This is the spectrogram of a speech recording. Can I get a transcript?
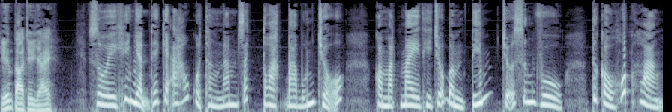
Kiếm tao chi vậy? Rồi khi nhận thấy cái áo của thằng Năm rách toạc ba bốn chỗ, còn mặt mày thì chỗ bầm tím, chỗ sưng vù, tư cầu hốt hoảng,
